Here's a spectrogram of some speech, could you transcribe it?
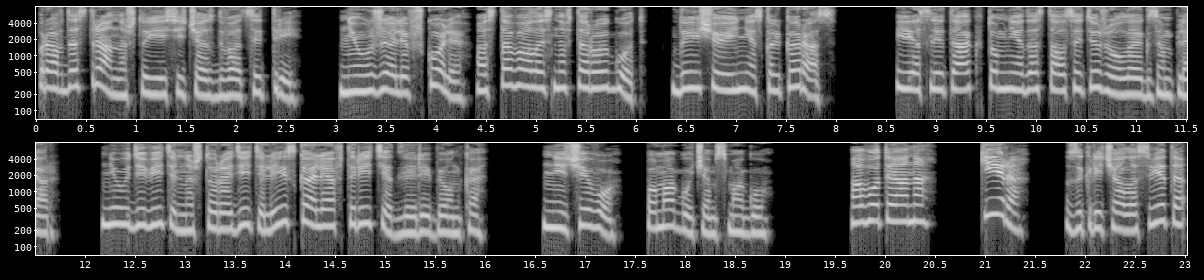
Правда, странно, что ей сейчас 23. Неужели в школе оставалась на второй год, да еще и несколько раз? Если так, то мне достался тяжелый экземпляр. Неудивительно, что родители искали авторитет для ребенка. Ничего, помогу, чем смогу. «А вот и она! Кира!» — закричала Света,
